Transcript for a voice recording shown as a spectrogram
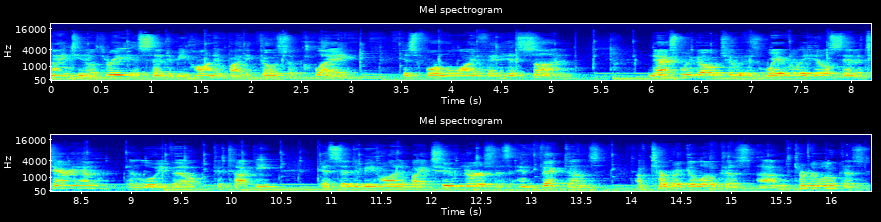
1903 is said to be haunted by the ghosts of Clay, his former wife, and his son. Next we go to is Waverly Hill Sanitarium in Louisville, Kentucky. It's said to be haunted by two nurses and victims of tuberculosis, um, tuberculosis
